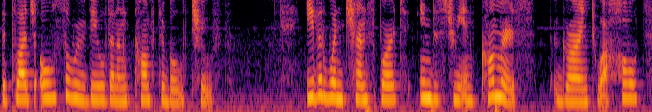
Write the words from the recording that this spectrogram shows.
the pledge also revealed an uncomfortable truth. Even when transport, industry, and commerce grind to a halt,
